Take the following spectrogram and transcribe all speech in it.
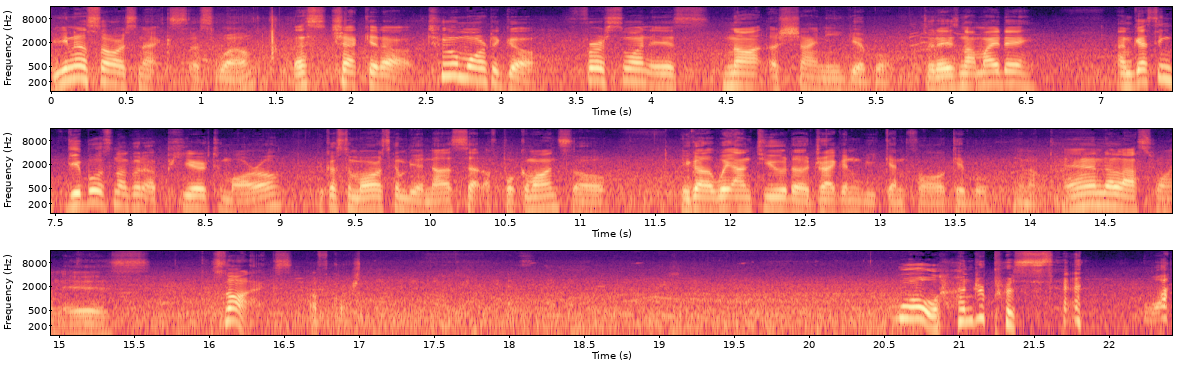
Venusaur's next as well. Let's check it out. Two more to go. First one is not a shiny Gible. Today's not my day. I'm guessing Gible is not going to appear tomorrow because tomorrow is going to be another set of Pokemon, so you gotta wait until the Dragon weekend for Gible, you know. And the last one is Snorlax, of course. Whoa, 100%? What?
